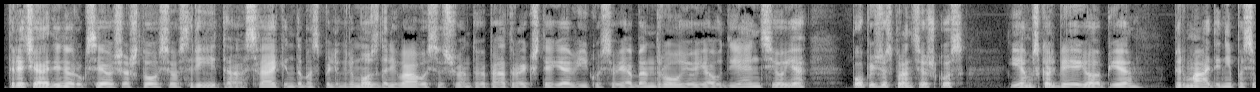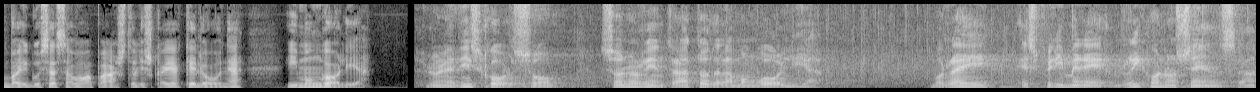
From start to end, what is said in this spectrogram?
Trečiadienio rugsėjo 6 rytą, sveikindamas piligrimus dalyvavusius Šventojo Petro aikštėje vykusioje bendrojoje audiencijoje, popiežius Pranciškus jiems kalbėjo apie pirmadienį pasibaigusią savo apaštališkąją kelionę į Mongoliją. Lunedì scorso sono rientrato dalla Mongolia. Vorrei esprimere riconoscenza.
